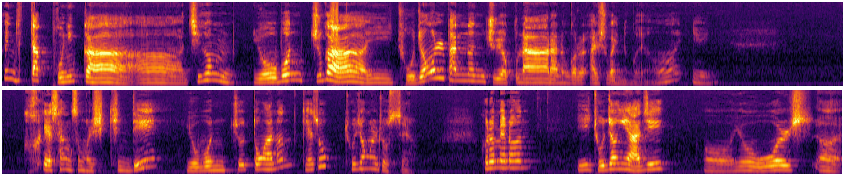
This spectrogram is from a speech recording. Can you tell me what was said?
근데 딱 보니까 아, 지금 요번 주가 이 조정을 받는 주였구나라는 것을 알 수가 있는 거예요. 이 크게 상승을 시킨 뒤 요번 주 동안은 계속 조정을 줬어요. 그러면은 이 조정이 아직 어, 요 5월 어,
